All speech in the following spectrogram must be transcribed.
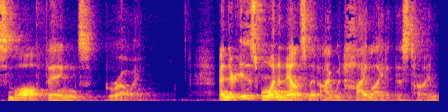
Small Things Growing. And there is one announcement I would highlight at this time.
